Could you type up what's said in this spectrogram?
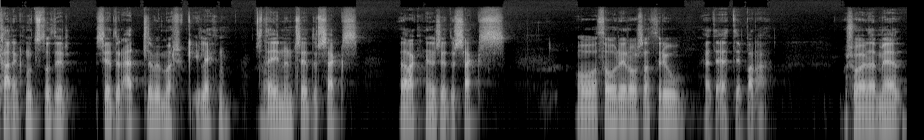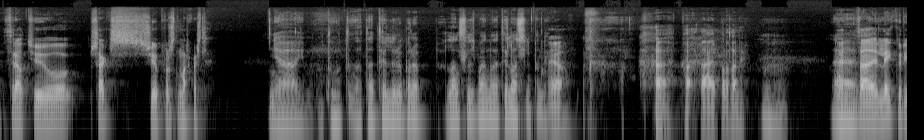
Karin Knútsdóttir setur 11 mörg í leiknum Steinun setur 6 Ragnhildur setur 6 og Þóri Rósa 3 þetta, þetta er bara og svo er það með 36-7% markvæsli já, ég menn þetta telur bara landslýsmann og þetta er landslýsmann Já. Það, er bara þannig. Mhm. en Eh, það er leikur í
